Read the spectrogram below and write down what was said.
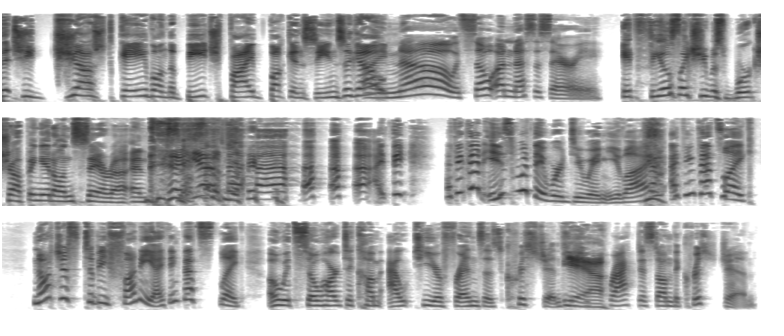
that she just gave on the beach five fucking scenes ago. I know. It's so unnecessary. It feels like she was workshopping it on Sarah, and yeah, I think I think that is what they were doing, Eli. Yeah. I think that's like not just to be funny. I think that's like, oh, it's so hard to come out to your friends as Christians. So she Yeah. practiced on the Christian.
